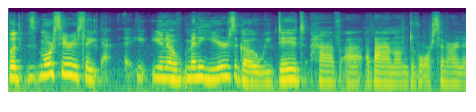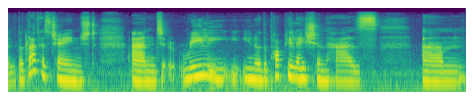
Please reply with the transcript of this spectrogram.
But more seriously, uh, y- you know, many years ago we did have a, a ban on divorce in Ireland, but that has changed, and really, you know, the population has. Um,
